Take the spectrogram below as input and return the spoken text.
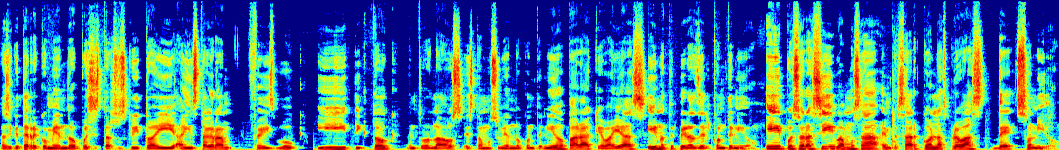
así que te recomiendo pues estar suscrito ahí a Instagram, Facebook y TikTok. En todos lados estamos subiendo contenido para que vayas y no te pierdas del contenido. Y pues ahora sí, vamos a empezar con las pruebas de sonido.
